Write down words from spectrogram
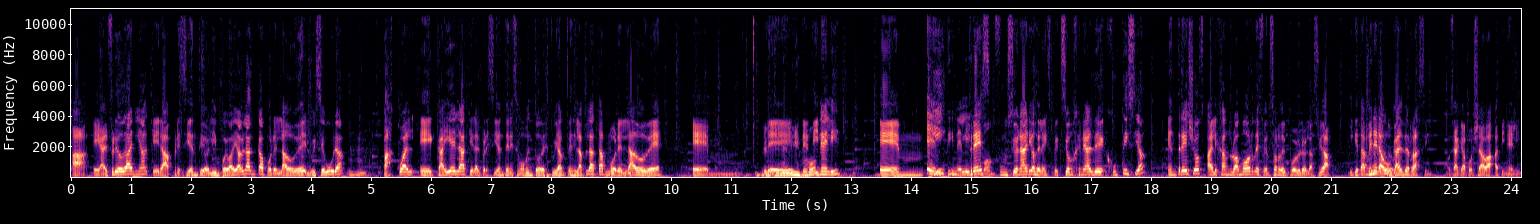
a eh, Alfredo Daña, que era presidente de Olimpo de Bahía Blanca, por el lado de Luis Segura. Pascual eh, Cayela, que era el presidente en ese momento de Estudiantes de La Plata, por el lado de, em, El de, Tinelli. Em, El y tinelismo. tres funcionarios de la Inspección General de Justicia, entre ellos Alejandro Amor, defensor del pueblo de la ciudad, y que también era vocal de Racing, o sea que apoyaba a Tinelli.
